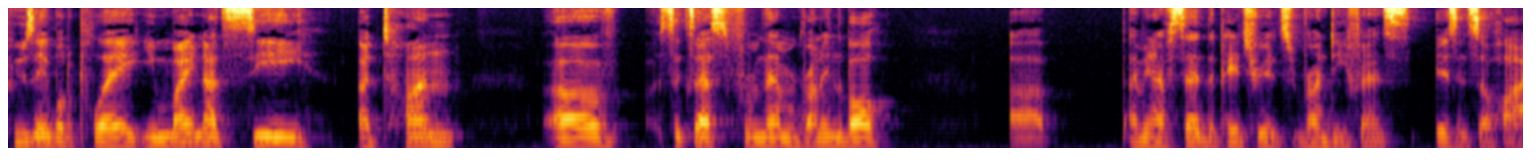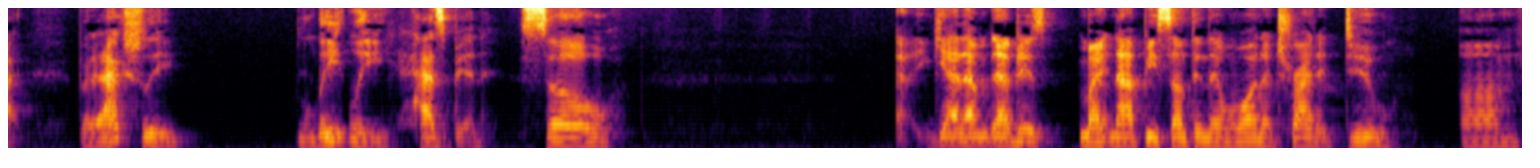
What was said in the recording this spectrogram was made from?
who's able to play, you might not see a ton of success from them running the ball. Uh, I mean, I've said the Patriots' run defense isn't so hot, but actually lately has been. So uh, yeah, that that is might not be something they want to try to do. Um,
